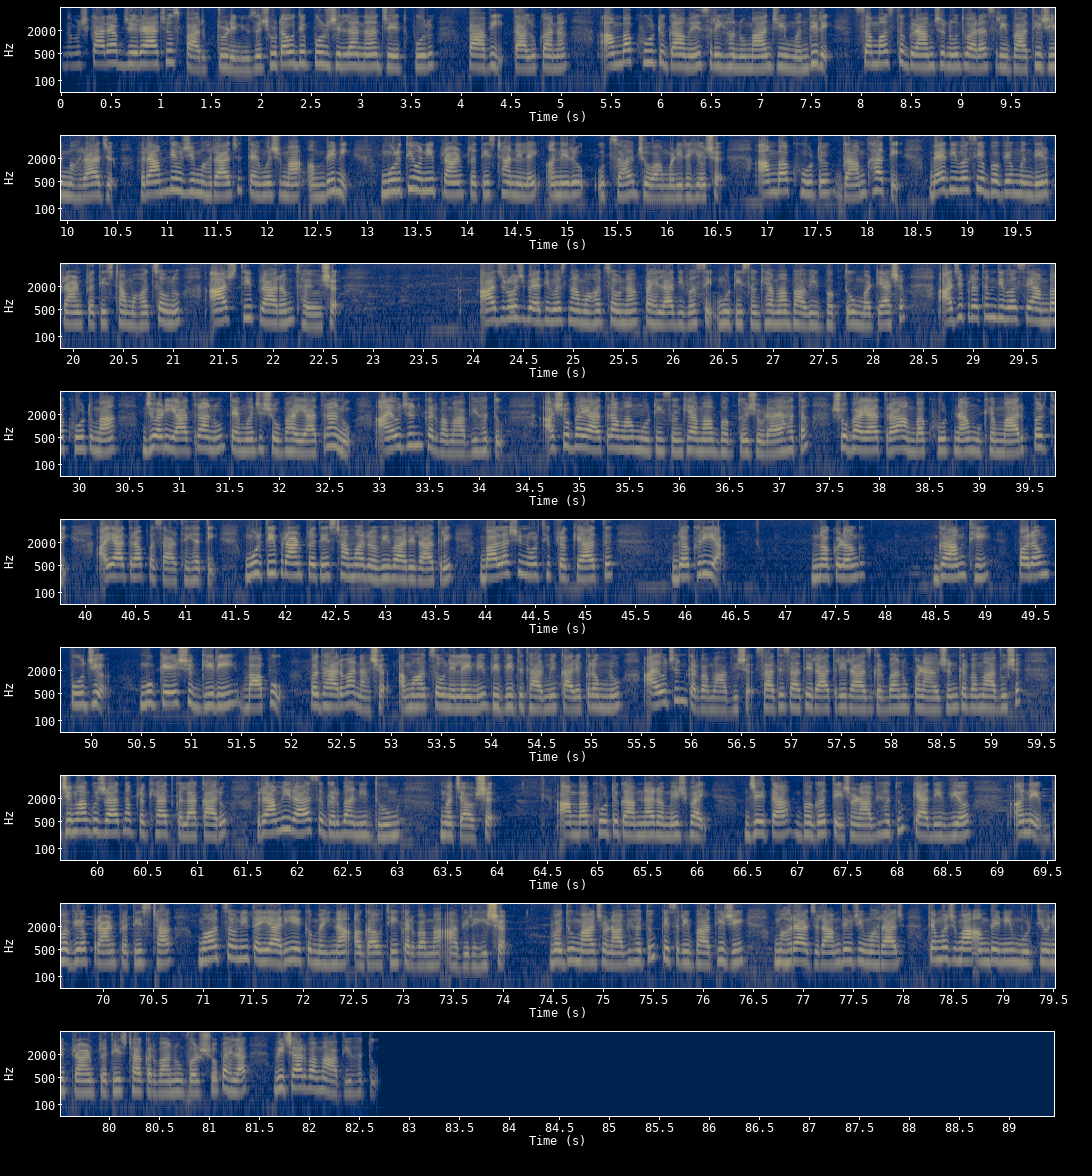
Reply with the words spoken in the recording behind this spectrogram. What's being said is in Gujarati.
નમસ્કાર, આપ જોઈ રહ્યા છો સ્પાર્ક ટુડે ન્યૂઝ છોટાઉદેપુર જિલ્લાના જેતપુર પાવી તાલુકાના આંબાખૂટ ગામે શ્રી હનુમાનજી મંદિરે સમસ્ત ગ્રામજનો દ્વારા શ્રી ભાથીજી મહારાજ, રામદેવજી મહારાજ તેમજ મા અંબેની મૂર્તિઓની પ્રાણ પ્રતિષ્ઠાને લઈ અનેરો ઉત્સાહ જોવા મળી રહ્યો છે. આંબાખૂટ ગામ ખાતે બે દિવસીય ભવ્ય મંદિર પ્રાણ પ્રતિષ્ઠા મહોત્સવનો આજથી પ્રારંભ થયો છે. આજ રોજ બે દિવસના મહોત્સવના પહેલા દિવસે મોટી સંખ્યામાં ભાવિ ભક્તો ઉમટ્યા છે. આજે પ્રથમ દિવસે આંબાખૂટમાં જળયાત્રાનું તેમજ શોભાયાત્રાનું આયોજન કરવામાં આવ્યું હતું. આ શોભાયાત્રામાં મોટી સંખ્યામાં ભક્તો જોડાયા હતા. શોભાયાત્રા આંબાખોટના મુખ્ય માર્ગ પરથી આ યાત્રા પસાર થઈ હતી. મૂર્તિ પ્રાણ પ્રતિષ્ઠામાં રવિવારે રાત્રે બાલાશીનોરથી પ્રખ્યાત ડખરિયા નકડંગ ગામથી પરમ પૂજ્ય મુકેશ ગિરી બાપુ પધારવાના છે. આ મહોત્સવને લઈને વિવિધ ધાર્મિક કાર્યક્રમનું આયોજન કરવામાં આવ્યું છે. સાથે સાથે રાત્રે રાસ ગરબાનું પણ આયોજન કરવામાં આવ્યું છે, જેમાં ગુજરાતના પ્રખ્યાત કલાકારો રામી રાસ ગરબાની ધૂમ મચાવશે. આંબાખોટ ગામના રમેશભાઈ જેતા ભગતે જણાવ્યું હતું કે આ દિવ્ય અને ભવ્ય પ્રાણ પ્રતિષ્ઠા મહોત્સવની તૈયારી એક મહિના અગાઉથી કરવામાં આવી રહી છે. વધુમાં જણાવ્યું હતું કે શ્રી ભાથીજી મહારાજ રામદેવજી મહારાજ તેમજ મા અંબેની મૂર્તિઓની પ્રાણ પ્રતિષ્ઠા કરવાનું વર્ષો પહેલા વિચારવામાં આવ્યું હતું.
